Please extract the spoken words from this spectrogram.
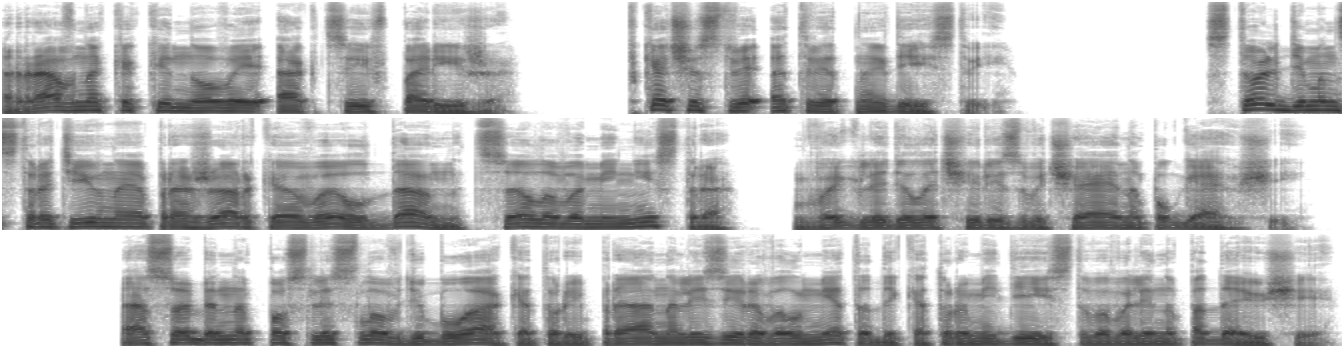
равно как и новые акции в Париже, качестве ответных действий. Столь демонстративная прожарка well целого министра выглядела чрезвычайно пугающей. Особенно после слов Дюбуа, который проанализировал методы, которыми действовали нападающие,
